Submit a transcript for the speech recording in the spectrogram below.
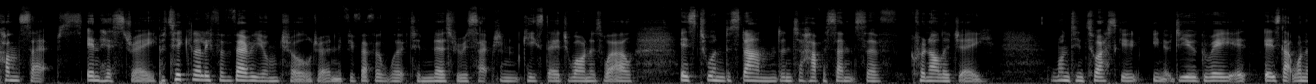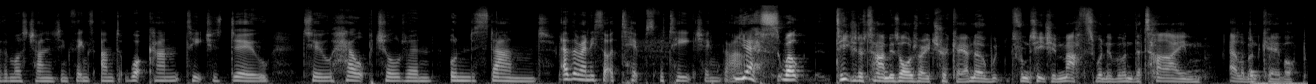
concepts in history, particularly for very young children, if you've ever worked in nursery reception, key stage one as well, is to understand and to have a sense of chronology. Wanting to ask you, you know, do you agree? Is that one of the most challenging things? And what can teachers do to help children understand? Are there any sort of tips for teaching that? Yes, well, teaching of time is always very tricky. I know from teaching maths when, when the time element came up.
